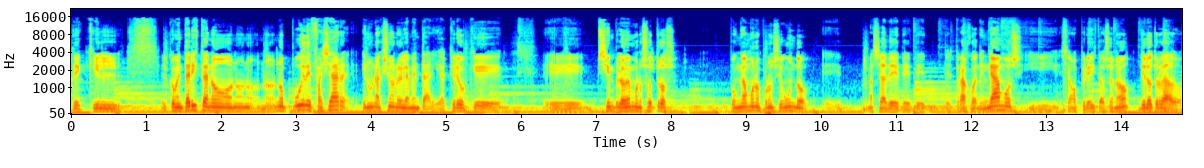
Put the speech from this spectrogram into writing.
de que el el comentarista no, no, no, no, puede fallar en una acción reglamentaria. Creo que eh, siempre lo vemos nosotros, pongámonos por un segundo, eh, más allá del trabajo que tengamos y seamos periodistas o no, del otro lado.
